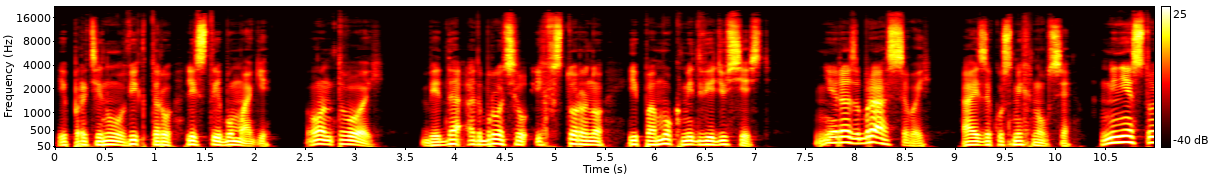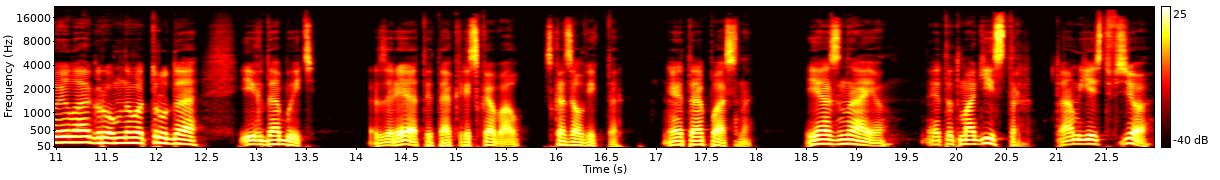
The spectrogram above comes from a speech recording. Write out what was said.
и протянул Виктору листы бумаги. «Он твой». Беда отбросил их в сторону и помог медведю сесть. «Не разбрасывай», – Айзек усмехнулся. «Мне стоило огромного труда их добыть». «Зря ты так рисковал», – сказал Виктор. «Это опасно». «Я знаю. Этот магистр, там есть все.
